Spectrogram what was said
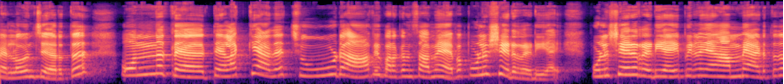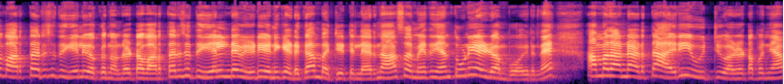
വെള്ളവും ചേർത്ത് ഒന്ന് തിളയ്ക്കാതെ ചൂട് ആവി പറക്കുന്ന സമയമായപ്പോൾ പുളിശ്ശേരി റെഡിയായി. പുളിശ്ശേരി റെഡിയായി. പിന്നെ ഞാൻ അമ്മ അടുത്തത് വറുത്തരച്ച് തീയൽ വെക്കുന്നുണ്ട് കേട്ടോ. വറുത്തരച്ച് തീയലിന്റെ വീഡിയോ എനിക്ക് എടുക്കാൻ പറ്റിയിട്ടില്ലായിരുന്നു. ആ സമയത്ത് ഞാൻ തുണി കഴുകാൻ പോയിരുന്നേ. അമ്മ തന്റെ അടുത്ത അരി ഊറ്റുവാണ് കേട്ടോ. അപ്പോൾ ഞാൻ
